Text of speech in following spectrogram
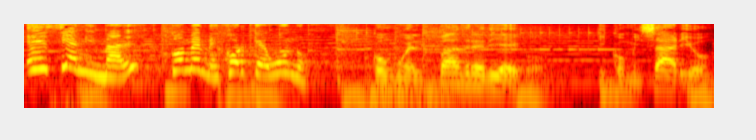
Ese animal come mejor que uno. Como el padre Diego y comisario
